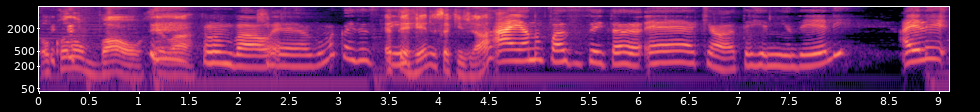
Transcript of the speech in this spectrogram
Ou Colombal, sei lá. Colombal, é alguma coisa assim. É terreno isso aqui já? Ah, eu não posso aceitar. É aqui, ó, terreninho dele. Aí ele,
